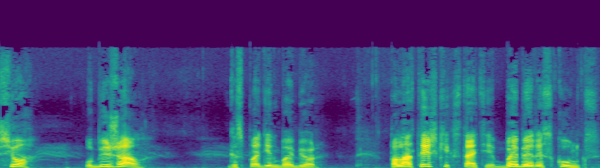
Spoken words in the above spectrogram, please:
Все, убежал господин бобер. По-латышски, кстати, бебер и скункс.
